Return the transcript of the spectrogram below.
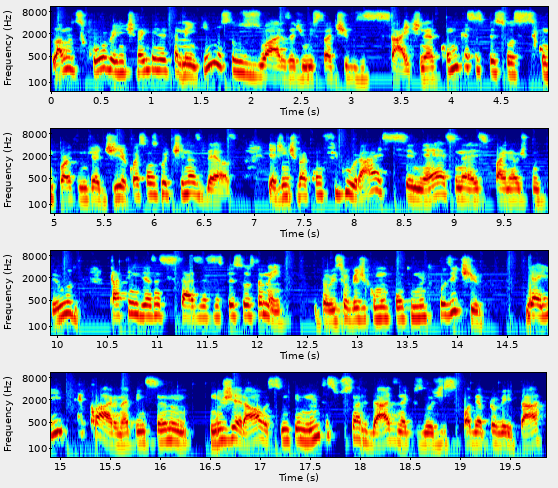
Lá no Discovery a gente vai entender também quem são os usuários administrativos desse site, né? Como que essas pessoas se comportam no dia a dia, quais são as rotinas delas. E a gente vai configurar esse CMS, né, esse painel de conteúdo, para atender as necessidades dessas pessoas também. Então, isso eu vejo como um ponto muito positivo. E aí, é claro, né, pensando no geral, assim, tem muitas funcionalidades, né, que os lojistas podem aproveitar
